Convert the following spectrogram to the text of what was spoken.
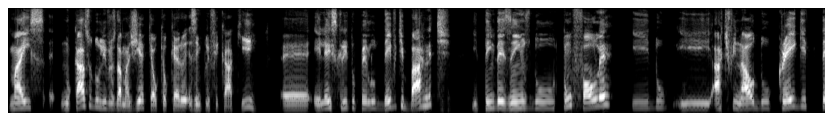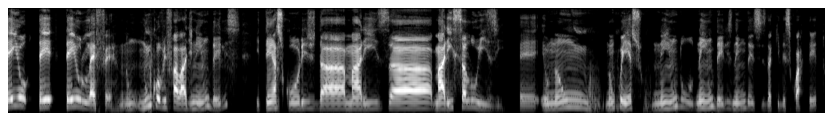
Mas eh, no caso do Livros da Magia, que é o que eu quero exemplificar aqui, é, ele é escrito pelo David Barnett e tem desenhos do Tom Fowler e, do, e arte final do Craig Tayleffer. Nunca ouvi falar de nenhum deles. E tem as cores da Marisa Marissa Louise. É, eu não, não conheço nenhum, do, nenhum deles, nenhum desses daqui desse quarteto.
